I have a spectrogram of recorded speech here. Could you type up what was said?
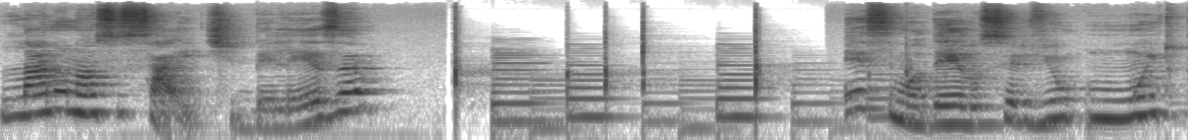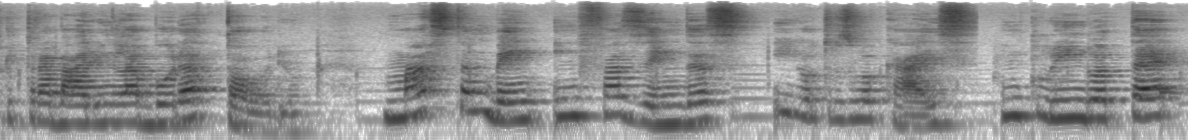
lá no nosso site, beleza? Esse modelo serviu muito para o trabalho em laboratório, mas também em fazendas e outros locais, incluindo até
